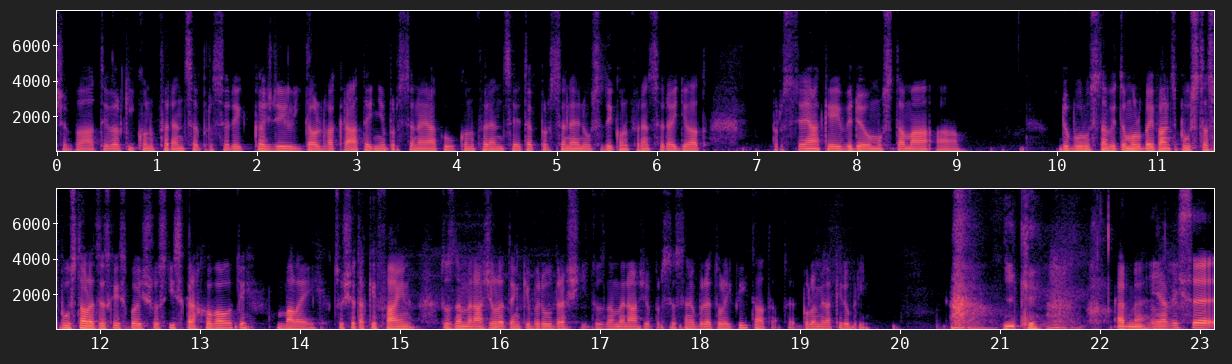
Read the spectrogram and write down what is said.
třeba ty velké konference, prostě kdy každý lítal dvakrát týdně prostě na nějakou konferenci, tak prostě nejenom se ty konference dají dělat prostě nějaký video mostama a do budoucna by to mohlo být fajn. Spousta, spousta leteckých společností zkrachovalo těch malých, což je taky fajn. To znamená, že letenky budou dražší, to znamená, že prostě se nebude tolik lítat a to je podle mě taky dobrý. Díky. Adne. Já bych se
